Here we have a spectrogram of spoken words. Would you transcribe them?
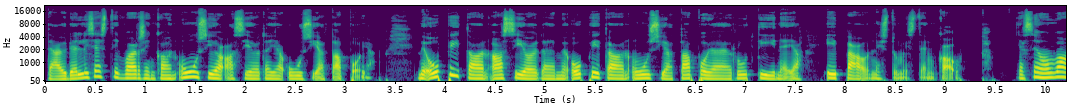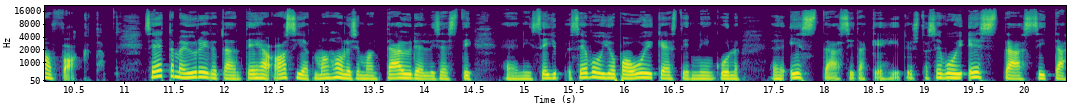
täydellisesti, varsinkaan uusia asioita ja uusia tapoja. Me opitaan asioita ja me opitaan uusia tapoja ja rutiineja epäonnistumisten kautta. Ja se on vaan fakta. Se, että me yritetään tehdä asiat mahdollisimman täydellisesti, eh, niin se, se voi jopa oikeasti niin kuin eh, estää sitä kehitystä. Se voi estää sitä,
